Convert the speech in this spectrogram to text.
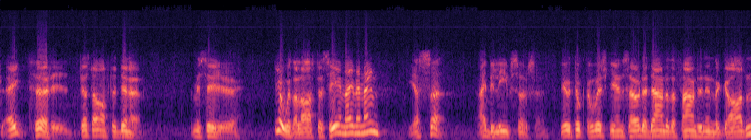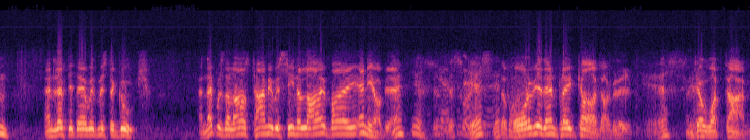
8.30, just after dinner. Let me see. Uh, you were the last to see him, eh, my man? Yes, sir. I believe so, sir. You took the whiskey and soda down to the fountain in the garden and left it there with Mr. Gooch. And that was the last time he was seen alive by any of you, eh? Yes. Yes, Yes, that's The four of you then played cards, I believe. Yes. Until what time?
